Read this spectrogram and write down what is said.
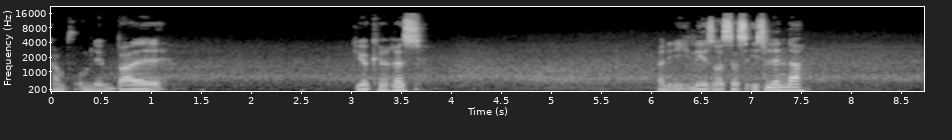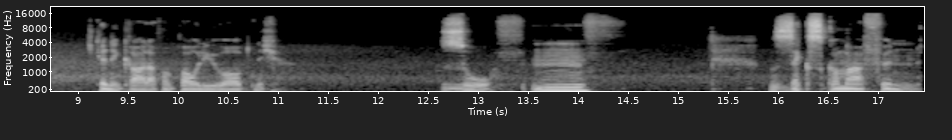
Kampf um den Ball. Jökeres. Kann ich nicht lesen, was das Isländer? Ich kenne den Kader von Pauli überhaupt nicht. So. Hm. 6,5.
